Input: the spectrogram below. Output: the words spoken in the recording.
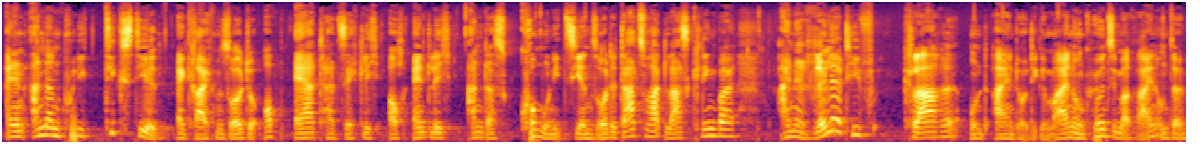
einen anderen Politikstil ergreifen sollte, ob er tatsächlich auch endlich anders kommunizieren sollte. Dazu hat Lars Klingbeil eine relativ klare und eindeutige Meinung. Hören Sie mal rein unter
